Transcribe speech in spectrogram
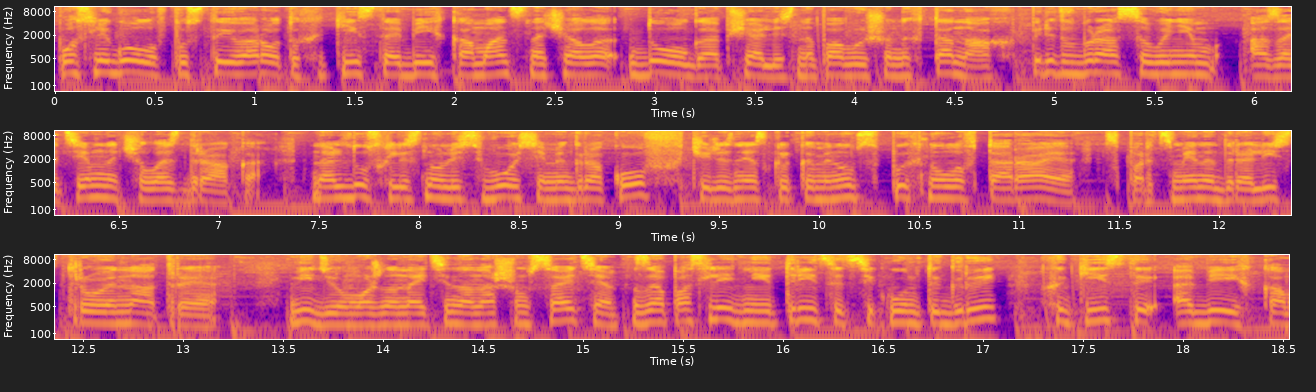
После гола в пустые ворота хоккеисты обеих команд сначала долго общались на повышенных тонах перед вбрасыванием, а затем началась драка. На льду схлестнулись восемь игроков. Через несколько минут вспыхнула вторая. Спортсмены дрались трое на трое. Видео можно найти на нашем сайте. За последние 30 секунд игры хоккеисты обеих команд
